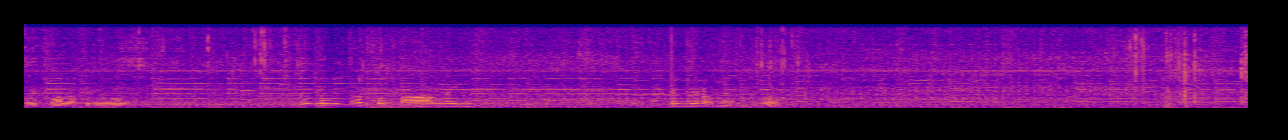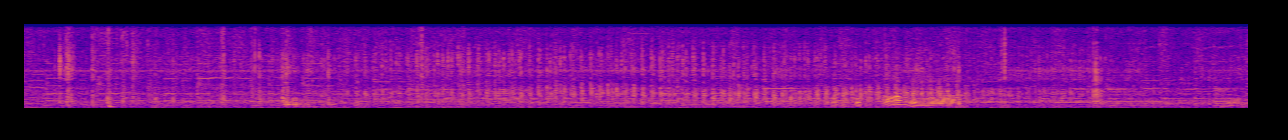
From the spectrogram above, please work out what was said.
Wait, wala, piniwal. Ulo, tapon kaleng. Tendera mobil. Tapon kaleng malahan. Oh,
